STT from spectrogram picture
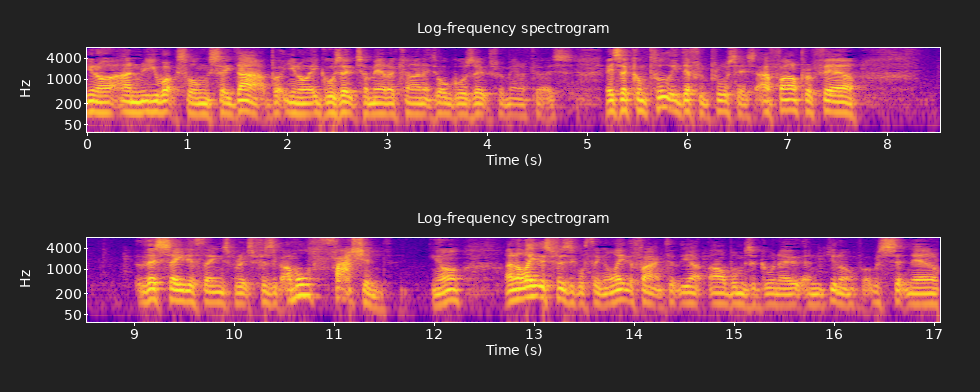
you know, and he works alongside that. But you know, it goes out to America, and it all goes out from America. It's it's a completely different process. I far prefer this side of things where it's physical. I'm old fashioned, you know, and I like this physical thing. I like the fact that the albums are going out, and you know, I was sitting there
